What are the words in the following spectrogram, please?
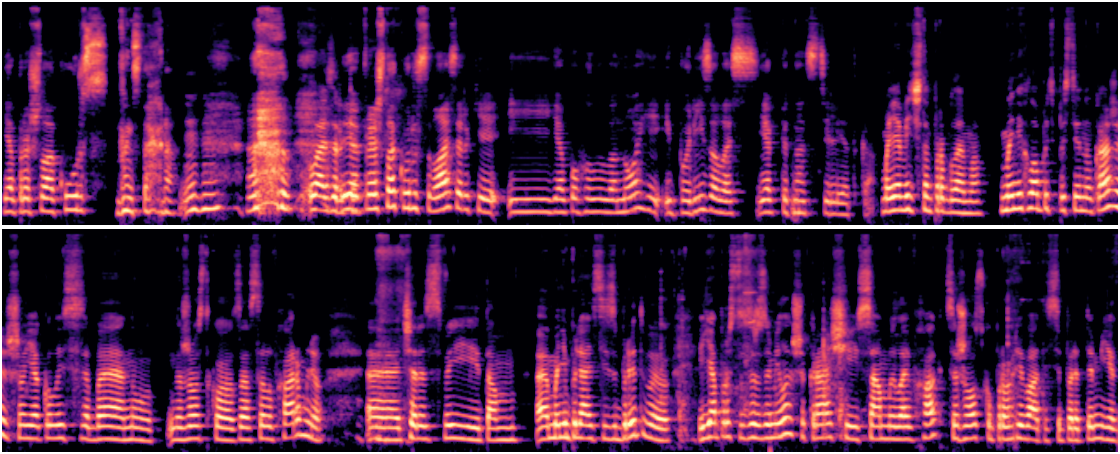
я пройшла курс в інстаграм. Угу. Я пройшла курс лазерки, і я поголила ноги і порізалась як 15-літка. Моя вічна проблема. Мені хлопець постійно каже, що я колись себе ну жорстко заселфхармлю е, через свої там е, маніпуляції з бритвою. І я просто зрозуміла, що кращий самий лайфхак це жорстко прогріватися перед тим, як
